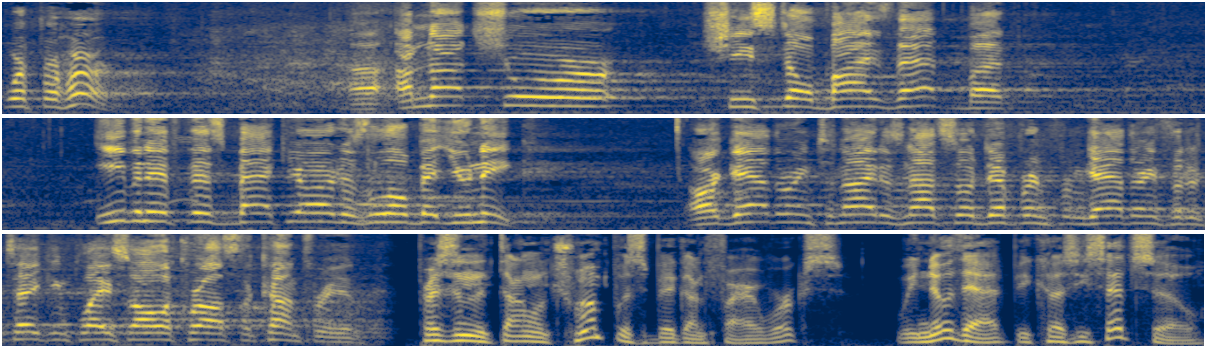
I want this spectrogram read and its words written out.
were for her. Uh, I'm not sure she still buys that, but even if this backyard is a little bit unique, our gathering tonight is not so different from gatherings that are taking place all across the country. President Donald Trump was big on fireworks. We know that because he said so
